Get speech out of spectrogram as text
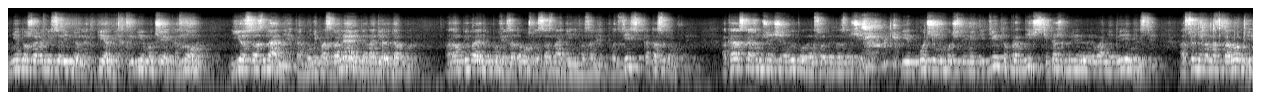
у нее должен родиться ребенок, первый, от любимого человека, но ее сознание как бы не позволяет, и она делает аборт, она убивает любовь из-за того, что сознание не позволяет. Вот здесь катастрофа. А когда, скажем, женщина выполнила свое предназначение и больше не хочет иметь детей, то практически даже при прерывании беременности, особенно на здоровье,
